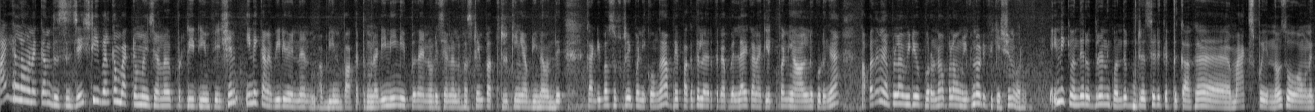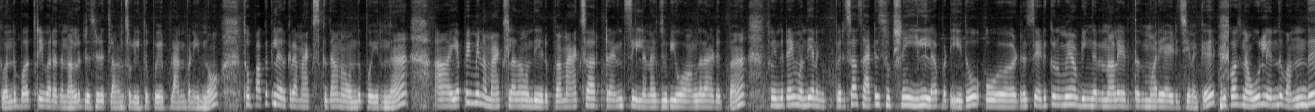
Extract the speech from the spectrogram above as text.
Hi hello வணக்கம். This is Jaishree welcome back to my channel free team fashion இன்னைக்கான video என்ன அப்படின்னு பார்க்கறதுக்கு முன்னாடி நீங்கள் இப்போ தான் என்னோட சேனலை ஃபஸ்ட் டைம் பார்த்துட்டு இருக்கீங்க அப்படின்னா வந்து கண்டிப்பாக சப்ஸ்கிரைப் பண்ணிக்கோங்க. அப்படியே பக்கத்தில் இருக்கிற பெல் ஐக்கானை கிளிக் பண்ணி ஆள்னு கொடுங்க. அப்போ தான் நான் எப்போல்லாம் வீடியோ போகிறேன்னா அப்போல்லாம் உங்களுக்கு நோட்டிஃபிகேஷன் வரும். இன்றைக்கி வந்து ருத்ரனுக்கு வந்து ட்ரெஸ் எடுக்கிறதுக்காக மேக்ஸ் போயிருந்தோம். ஸோ அவனுக்கு வந்து பர்த்டே வரதுனால ட்ரெஸ் எடுக்கலாம்னு சொல்லிட்டு போய் பிளான் பண்ணியிருந்தோம். ஸோ பக்கத்தில் இருக்கிற மேக்ஸ்க்கு தான் நான் வந்து போயிருந்தேன். எப்பயுமே நான் மேக்ஸில் தான் வந்து எடுப்பேன். மேக்ஸ் ஆர் ட்ரெண்ட்ஸ் இல்லைன்னா ஜுடியோ அங்கே தான் எடுப்பேன். ஸோ இந்த டைம் வந்து எனக்கு பெருசாக சாட்டிஸ்ஃபேக்ஷனே இல்லை பட் ஏதோ ட்ரெஸ் எடுக்கணுமே அப்படிங்கிறதுனால எடுத்தது மாதிரி ஆயிடுச்சு எனக்கு. பிகாஸ் நான் ஊர்லேருந்து வந்து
